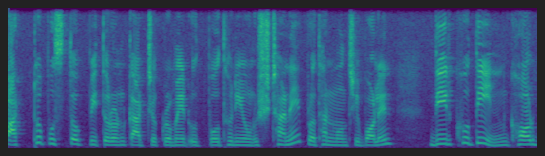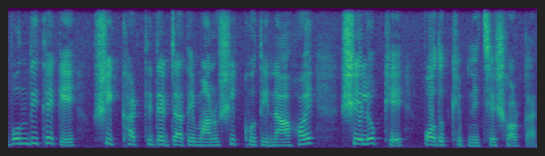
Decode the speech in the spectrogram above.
পাঠ্যপুস্তক বিতরণ কার্যক্রমের উদ্বোধনী অনুষ্ঠানে প্রধানমন্ত্রী বলেন, দীর্ঘদিন ঘরবন্দি থেকে শিক্ষার্থীদের যাতে মানসিক ক্ষতি না হয়, সে লক্ষ্যে পদক্ষেপ নিচ্ছে সরকার।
